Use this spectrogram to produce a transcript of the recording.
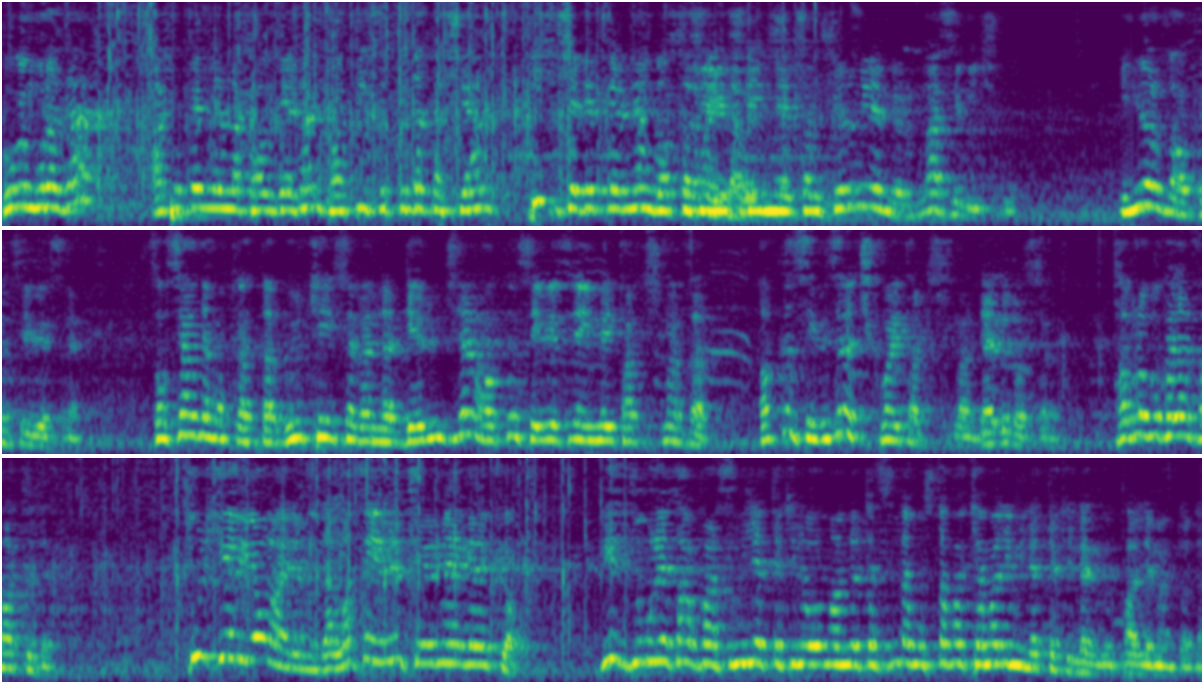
Bugün burada AKP'lilerle kavga eden, partiyi sırtında taşıyan, hiçbir şey beklemeyen dostlarıma hitap inmeye çalışıyorum, inemiyorum. Nasıl bir iş bu? İniyoruz halkın seviyesine. Sosyal demokratlar, bu ülkeyi sevenler, devrimciler halkın seviyesine inmeyi tartışmazlar. Halkın seviyesine çıkmayı tartışırlar değerli dostlarım. Tablo bu kadar farklıdır. Türkiye bir yol ayrımında lafı evirip çevirmeye gerek yok. Biz Cumhuriyet Halk Partisi milletvekili olmanın ötesinde Mustafa Kemal'in milletvekilleriyiz parlamentoda.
